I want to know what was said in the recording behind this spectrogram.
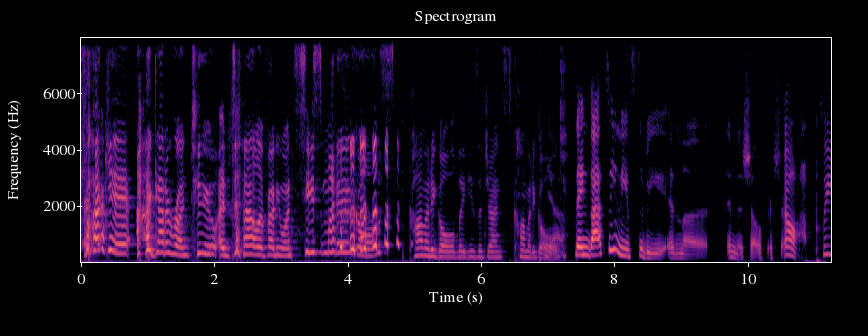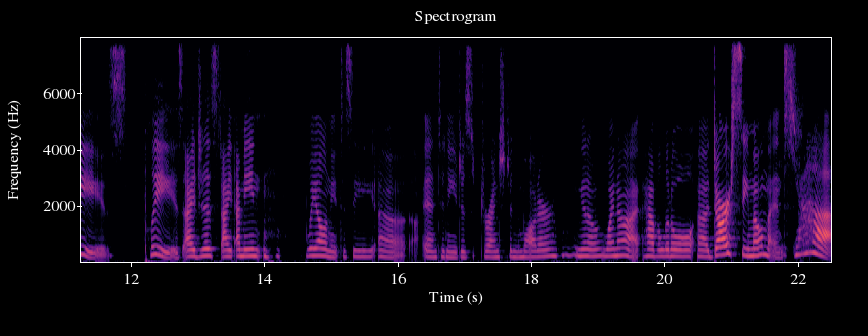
"Fuck it, I gotta run too and tell if anyone sees my ankles." comedy gold, ladies and gents, comedy gold. Yeah. Then that scene needs to be in the in the show for sure. Oh, please. Please. I just I I mean we all need to see uh Anthony just drenched in water. You know, why not? Have a little uh Darcy moment. Yeah.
